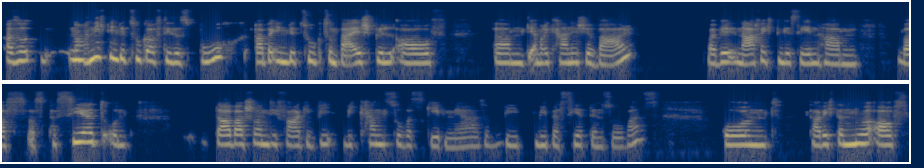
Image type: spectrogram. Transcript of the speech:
Also noch nicht in Bezug auf dieses Buch, aber in Bezug zum Beispiel auf ähm, die amerikanische Wahl, weil wir Nachrichten gesehen haben, was, was passiert. Und da war schon die Frage, wie, wie kann es sowas geben? Ja? Also wie, wie passiert denn sowas? Und da habe ich dann nur auf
